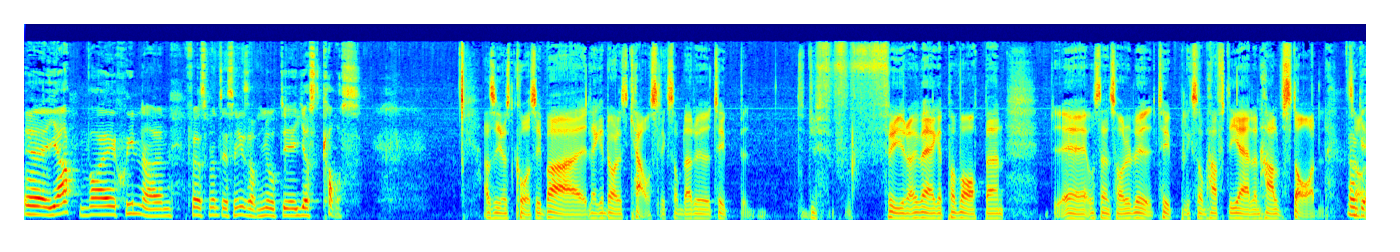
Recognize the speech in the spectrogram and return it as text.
Uh, ja, vad är skillnaden för er som inte är så insatt mot Just Cause? Alltså Just Cause är bara legendariskt kaos liksom. Där du typ du fyrar iväg ett par vapen. Eh, och sen så har du typ liksom haft ihjäl en halv stad. Okej, okay,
